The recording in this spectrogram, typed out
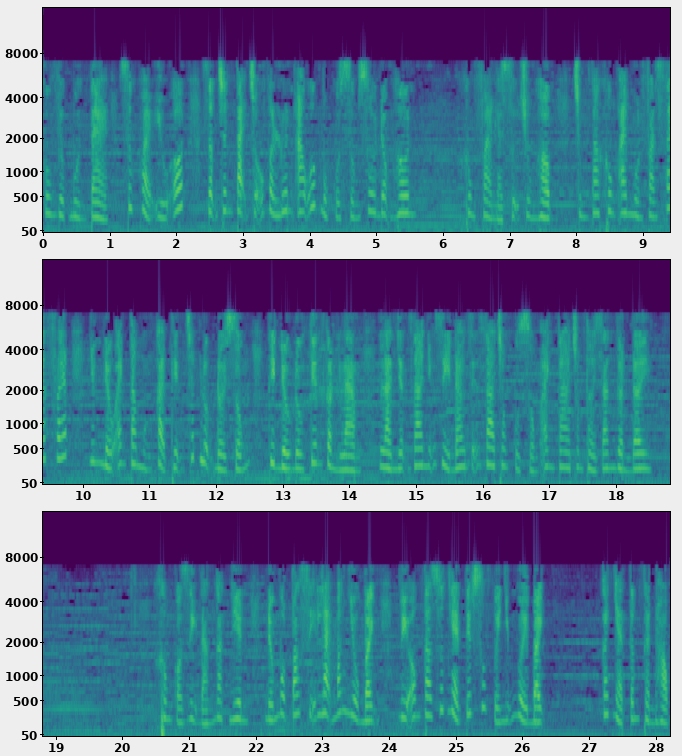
công việc buồn tẻ, sức khỏe yếu ớt, dậm chân tại chỗ và luôn ao ước một cuộc sống sôi động hơn. Không phải là sự trùng hợp, chúng ta không ai muốn phán xét Fred, nhưng nếu anh ta muốn cải thiện chất lượng đời sống, thì điều đầu tiên cần làm là nhận ra những gì đang diễn ra trong cuộc sống anh ta trong thời gian gần đây. Không có gì đáng ngạc nhiên nếu một bác sĩ lại mắc nhiều bệnh vì ông ta suốt ngày tiếp xúc với những người bệnh. Các nhà tâm thần học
